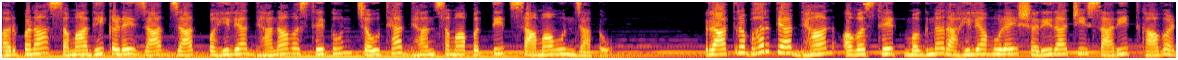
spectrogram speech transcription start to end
अर्पणा समाधीकडे जात जात पहिल्या ध्यानावस्थेतून चौथ्या ध्यान समापत्तीत सामावून जातो. रात्रभर त्या ध्यान अवस्थेत मग्न राहिल्यामुळे शरीराची सारी थकावट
